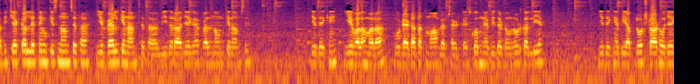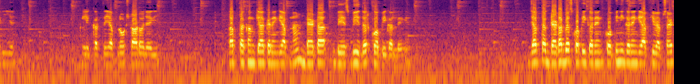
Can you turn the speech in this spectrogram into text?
अभी चेक कर लेते हैं वो किस नाम से था। ये वेल के नाम से था। अभी इधर आ जाएगा वेल नाउन के नाम से। ये देखें, ये वाला हमारा वो डाटा था तमाम वेबसाइट का। इसको हमने अभी इधर डाउनलोड कर लिया। ये देखें, अभी अपलोड स्टार्ट हो जाएगी ये। क्लिक करते ही अपलोड स्टार्ट हो जाएगी। तब तक हम क्या करेंगे, अपना डाटा बेस भी इधर कॉपी कर लेंगे। जब तक डाटाबेस कॉपी करें कॉपी नहीं करेंगे आपकी वेबसाइट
